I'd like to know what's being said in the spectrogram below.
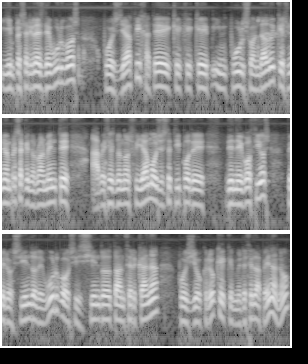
y Empresariales de Burgos, pues ya fíjate qué, impulso han dado y que es una empresa que normalmente a veces no nos fiamos de este tipo de, negocios, pero siendo de Burgos y siendo tan cercana, pues yo creo que merece la pena, ¿no?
